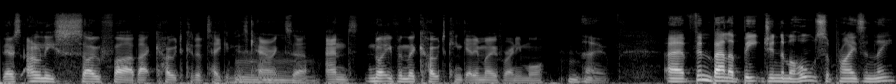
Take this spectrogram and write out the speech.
There's only so far that coat could have taken his character, Hmm. and not even the coat can get him over anymore. No. Uh, Finn Balor beat Jinder Mahal, surprisingly.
